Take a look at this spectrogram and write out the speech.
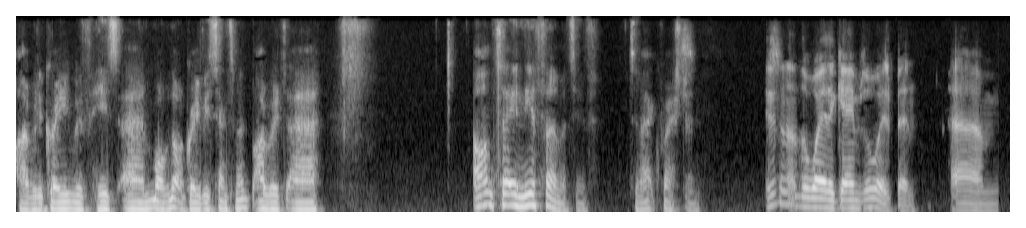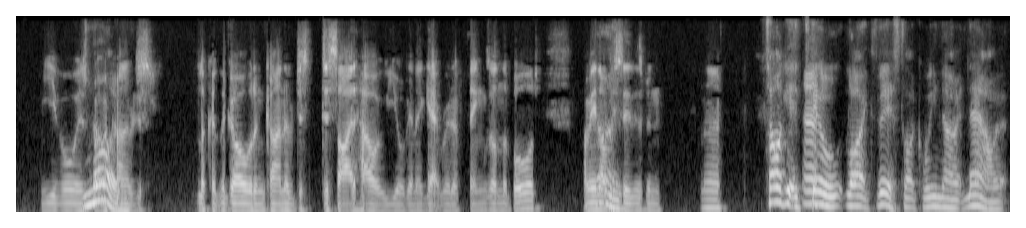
I would agree with his, um, well, not agree with his sentiment, but I would uh, answer in the affirmative to that question. Isn't that the way the game's always been? Um, you've always got No. to kind of just look at the gold and kind of just decide how you're going to get rid of things on the board. I mean, No. obviously there's been no. Targeted Yeah. kill like this, like we know it now, it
